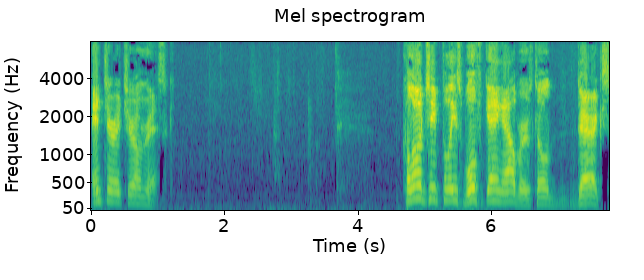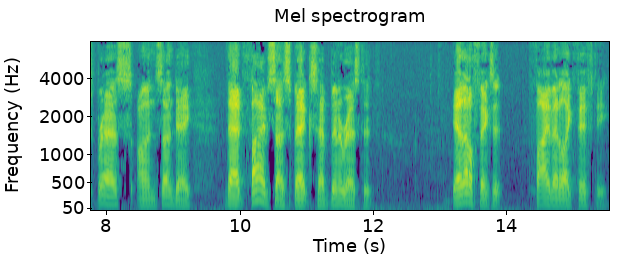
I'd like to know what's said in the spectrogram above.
Enter at your own risk. Cologne Chief Police Wolfgang Albers told Dare Express on Sunday that five suspects have been arrested. Yeah, that'll fix it. Five out of like 50.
